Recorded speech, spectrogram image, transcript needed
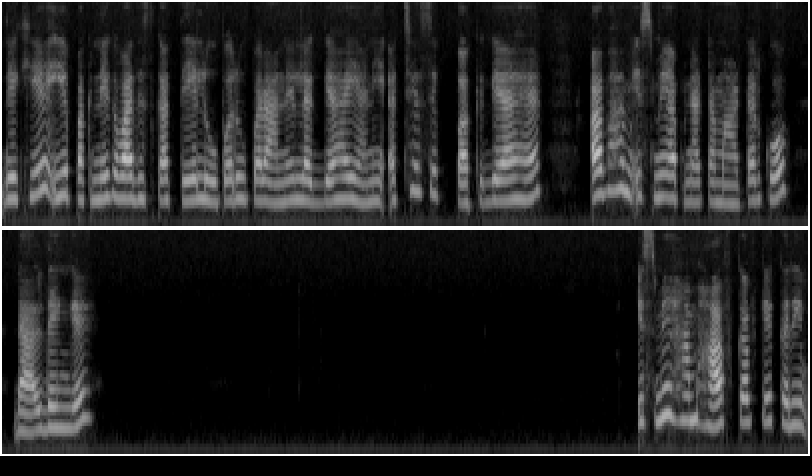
देखिए, ये पकने के बाद इसका तेल ऊपर ऊपर आने लग गया है, यानी अच्छे से पक गया है। अब हम इसमें अपना टमाटर को डाल देंगे। इसमें हम हाफ़ कप के करीब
